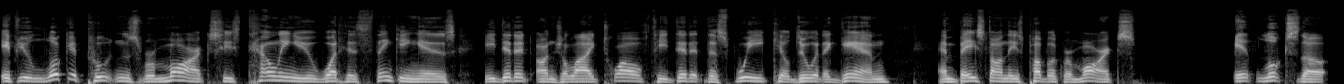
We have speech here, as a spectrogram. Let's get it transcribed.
if you look at Putin's remarks, he's telling you what his thinking is. He did it on July 12th. He did it this week. He'll do it again. And based on these public remarks, it looks though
